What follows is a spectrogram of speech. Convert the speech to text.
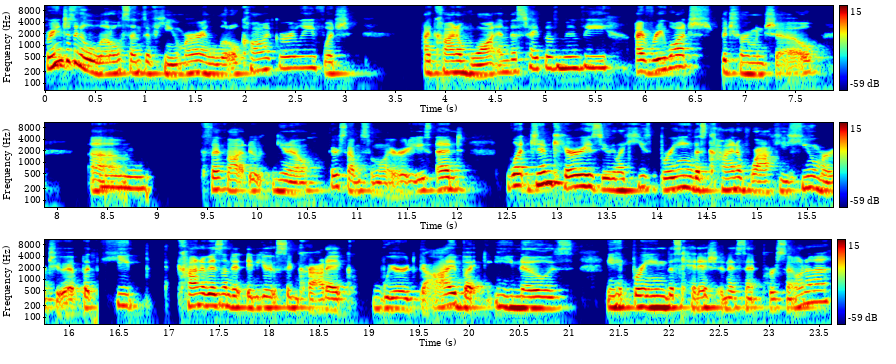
bringing just like a little sense of humor and a little comic relief, which I kind of want in this type of movie. I rewatched The Truman Show. Um, Mm. Because I thought, uh, you know, there's some similarities. And what Jim Carrey is doing, like he's bringing this kind of wacky humor to it, but he kind of isn't an idiosyncratic weird guy, but he knows he's bringing this kiddish, innocent persona.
